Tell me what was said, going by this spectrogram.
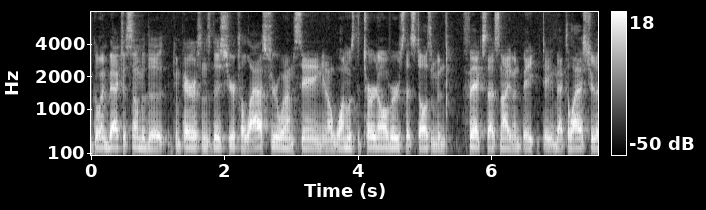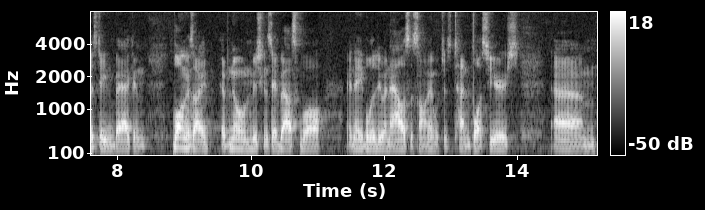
going back to some of the comparisons this year to last year, what I'm seeing, you know, one was the turnovers that still hasn't been fixed. That's not even dating back to last year. That's dating back, and long as I have known Michigan State basketball and able to do analysis on it, which is 10 plus years. Um,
